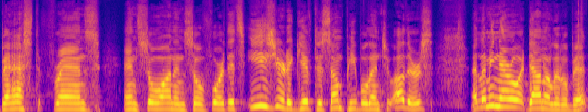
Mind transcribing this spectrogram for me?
best friends, and so on and so forth. It's easier to give to some people than to others. And let me narrow it down a little bit.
